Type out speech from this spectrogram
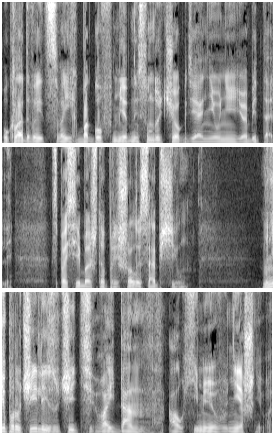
укладывает своих богов в медный сундучок, где они у нее обитали. «Спасибо, что пришел и сообщил». Мне поручили изучить Вайдан, алхимию внешнего.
